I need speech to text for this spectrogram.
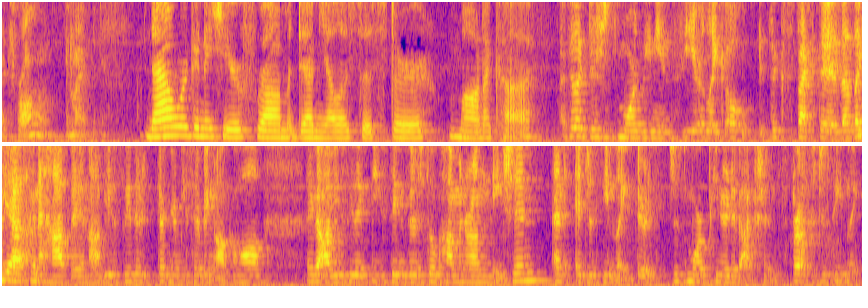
it's wrong in my opinion. Now we're gonna hear from Daniela's sister, Monica. I feel like there's just more leniency or like oh it's expected that like Yeah. that's gonna happen. Obviously they're they're gonna be serving alcohol. Like obviously like these things are so common around the nation and it just seemed like there's just more punitive actions. For us it just seemed like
